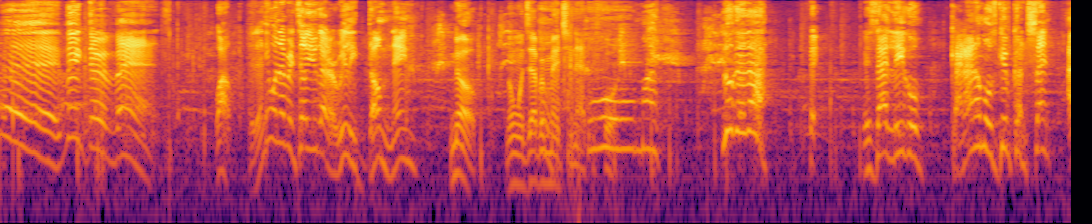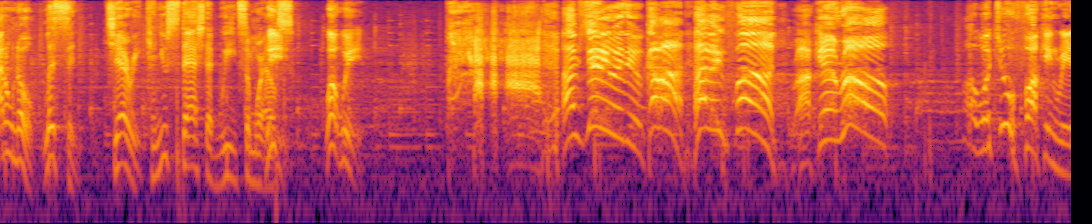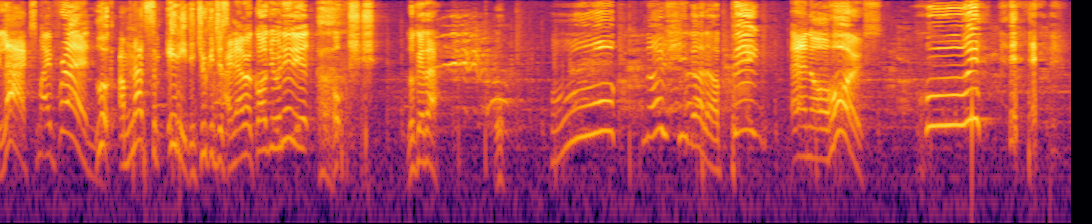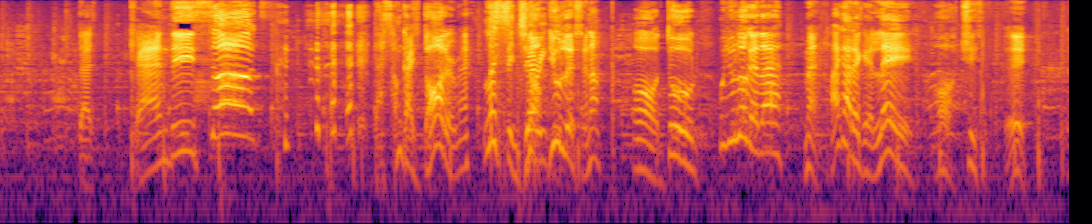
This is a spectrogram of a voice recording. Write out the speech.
Hey, Victor Vance. Wow, did anyone ever tell you you got a really dumb name? No, no one's ever mentioned that before. Oh my. Look at that. Hey, is that legal? Can animals give consent? I don't know. Listen, Jerry, can you stash that weed somewhere Weed? else? What weed? I'm shitting with you. Come on, having fun. Rock and roll. Oh, would you fucking relax, my friend? Look, I'm not some idiot that you can just... I never called you an idiot. oh, shh, shh. Look at that. Oh. oh, now she got a pig and a horse. That candy sucks. That's some guy's daughter, man. Listen, Jerry. No, you listen, huh? Oh, dude, will you look at that? Man, I gotta get laid. Oh, jeez. Hey,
